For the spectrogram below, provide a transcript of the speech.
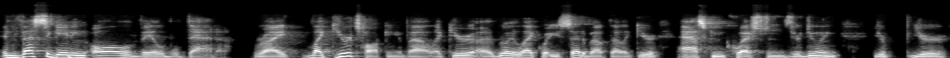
investigating all available data, right? Like you're talking about. Like you're. I really like what you said about that. Like you're asking questions. You're doing. You're. You're.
